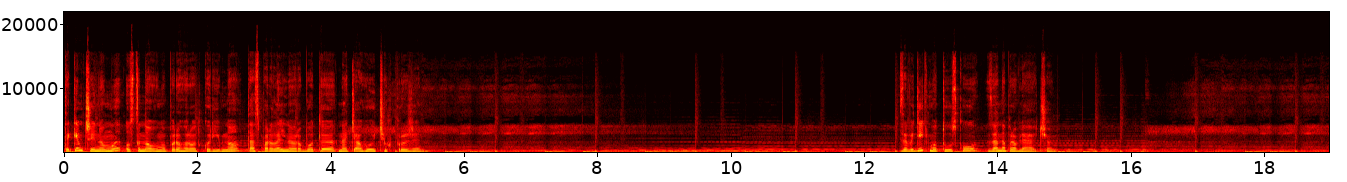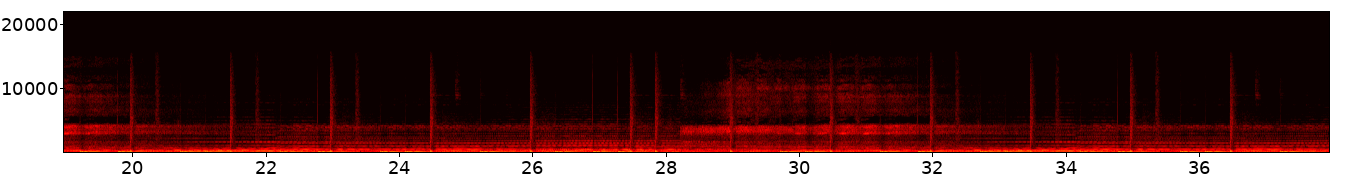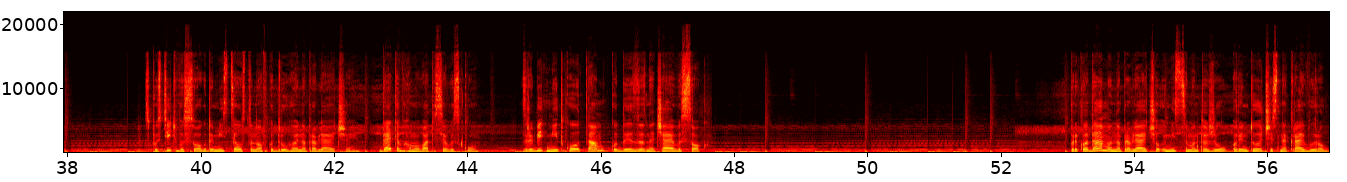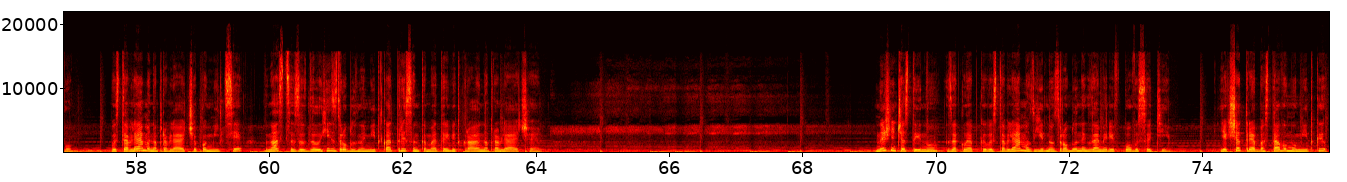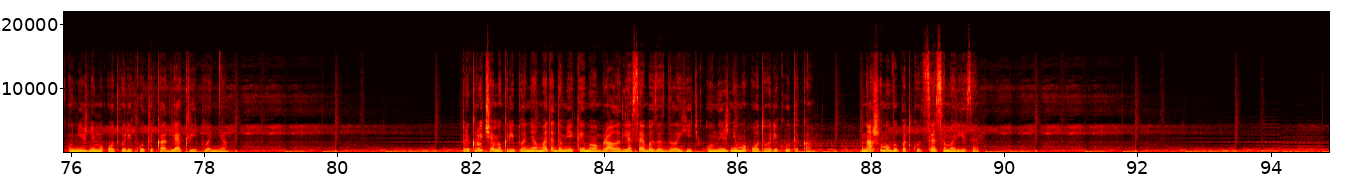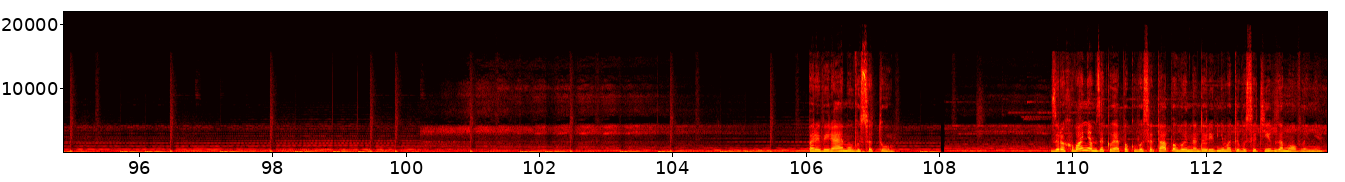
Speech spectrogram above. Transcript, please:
Таким чином ми установимо перегородку рівно та з паралельною роботою натягуючих пружин. Заведіть мотузку за направляючу. Спустіть висок до місця установки другої направляючої. Дайте вгамуватися виску. Зробіть мітку там, куди зазначає висок. Прикладаємо направляючу у місце монтажу, орієнтуючись на край виробу. Виставляємо направляючу по мітці. В нас це заздалегідь зроблена мітка 3 см від краю направляючої. Нижню частину заклепки виставляємо згідно зроблених замірів по висоті. Якщо треба, ставимо мітки у ніжньому отворі кутика для кріплення. Прикручуємо кріплення методом, який ми обрали для себе заздалегідь у нижньому отворі кутика. В нашому випадку це саморізи. Перевіряємо висоту. З урахуванням заклепок висота повинна дорівнювати висоті в замовленні.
